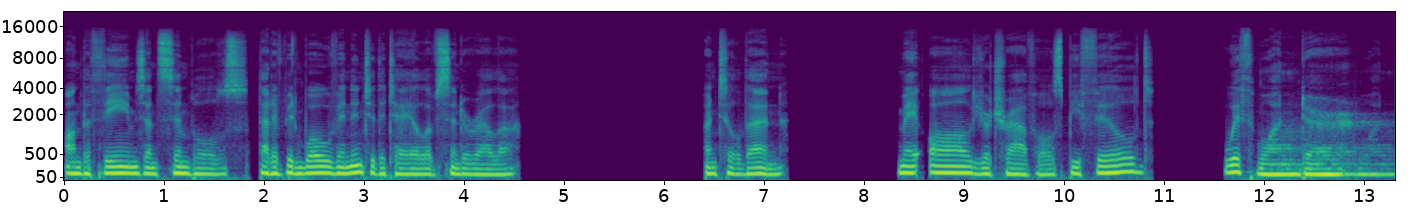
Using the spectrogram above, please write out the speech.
on the themes and symbols that have been woven into the tale of Cinderella. Until then, may all your travels be filled with wonder.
